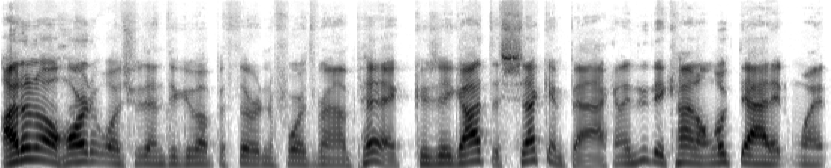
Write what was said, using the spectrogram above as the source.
I don't know how hard it was for them to give up a third and a fourth round pick because they got the second back. And I think they kind of looked at it and went,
